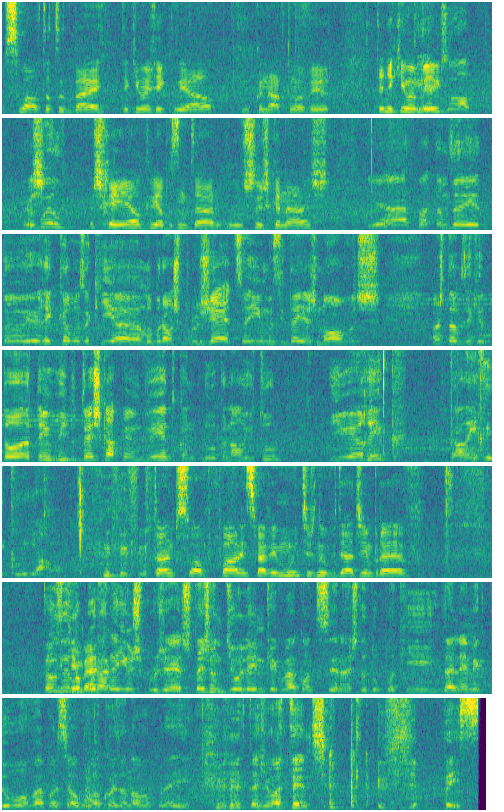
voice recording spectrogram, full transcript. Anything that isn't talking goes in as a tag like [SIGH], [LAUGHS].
pessoal, está tudo bem? Tem aqui o Henrique Leal, no canal que estão a ver. Tenho aqui um amigo, pessoal. Tranquilo? Israel, queria apresentar os seus canais. Yeah, pá, estamos aí, eu Henrique estamos aqui a elaborar uns projetos aí, umas ideias novas. Nós estamos aqui, eu, tô, eu tenho vídeo 3KMV do, do canal YouTube e o Henrique, canal Henrique Leal. Portanto, pessoal, preparem-se, vai haver muitas novidades em breve. Estamos a elaborar aí uns projetos, estejam de olho aí no que é que vai acontecer, né? esta dupla aqui, Dynamic Duo, vai aparecer alguma coisa nova por aí. [LAUGHS] estejam atentos. [LAUGHS] Peace.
